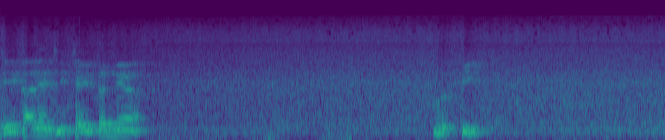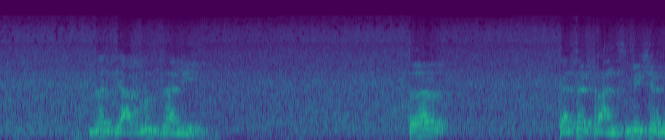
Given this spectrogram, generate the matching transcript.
एखाद्याची चैतन्य वृत्ती जर जागृत झाली तर त्याचं ट्रान्समिशन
